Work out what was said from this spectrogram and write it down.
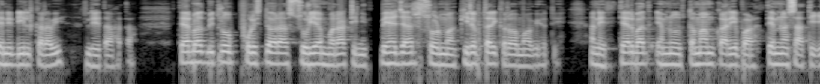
તેની ડીલ કરાવી લેતા હતા. ત્યારબાદ મિત્રો પોલીસ દ્વારા સૂર્યા મરાઠીની બે હજાર સોળમાં ગિરફતારી કરવામાં આવી હતી અને ત્યારબાદ એમનું તમામ કાર્યપાળ તેમના સાથી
